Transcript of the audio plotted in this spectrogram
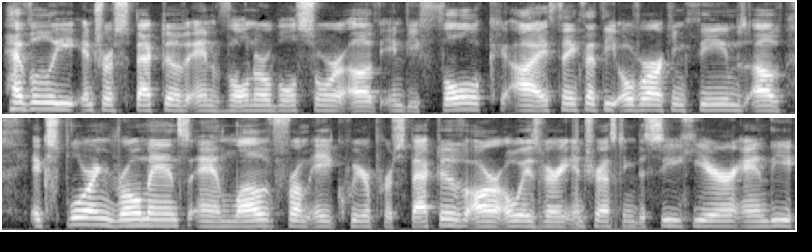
heavily introspective and vulnerable sort of indie folk. I think that the overarching themes of exploring romance and love from a queer perspective are always very interesting to see here, and the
